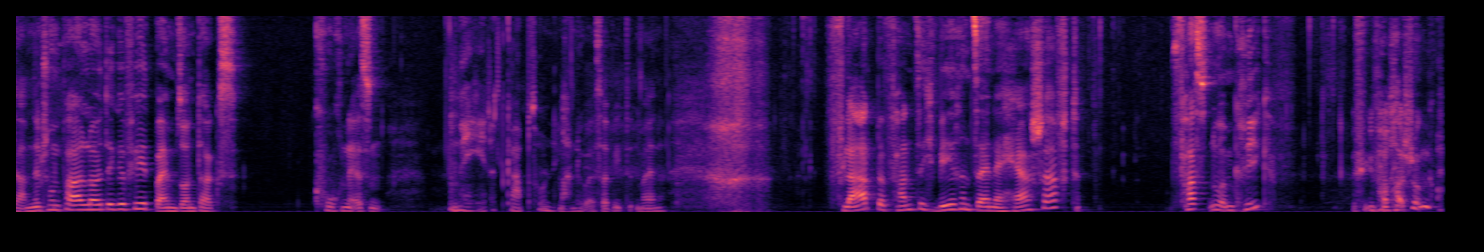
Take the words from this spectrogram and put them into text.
Da haben dann schon ein paar Leute gefehlt beim Sonntagskuchenessen. Nee, das gab's so nicht. Mann, du weißt ja, wie ich das meine. Vlad befand sich während seiner Herrschaft fast nur im Krieg. Überraschung. Oh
